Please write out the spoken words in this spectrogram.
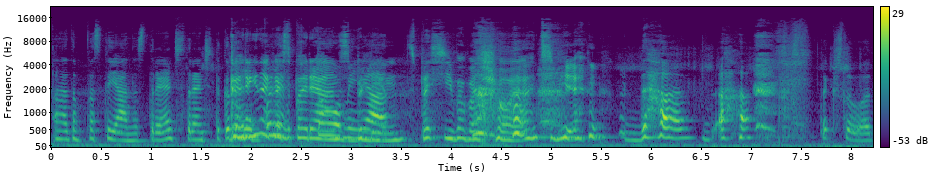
она там постоянно strange, strange. Так думаю, Карина блин, Каспарян, кто меня? блин, спасибо большое тебе. Да, да. Так что вот.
